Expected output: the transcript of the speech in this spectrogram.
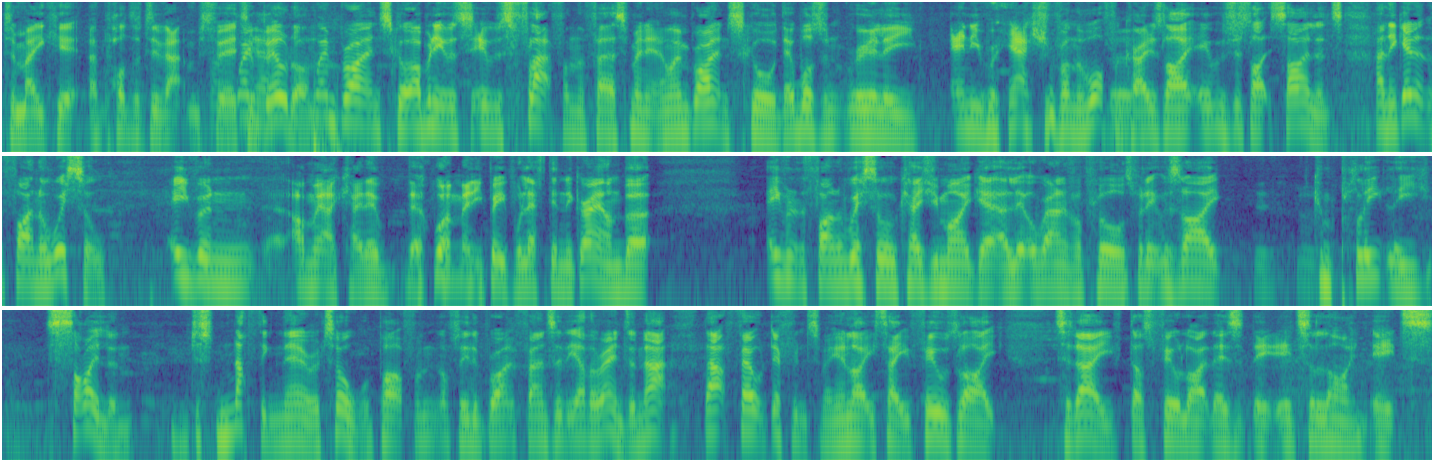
to make it a positive atmosphere to build on. When Brighton scored, I mean, it was it was flat from the first minute, and when Brighton scored, there wasn't really any reaction from the Watford crowd. It's like it was just like silence. And again at the final whistle, even I mean, okay, there, there weren't many people left in the ground, but even at the final whistle, occasionally you might get a little round of applause, but it was like completely silent. Just nothing there at all, apart from obviously the Brighton fans at the other end, and that that felt different to me. And like you say, it feels like today does feel like there's it, it's a line. It's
